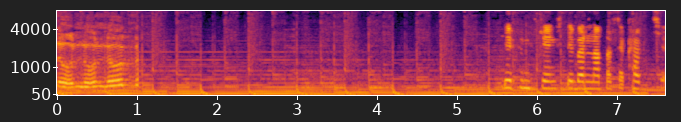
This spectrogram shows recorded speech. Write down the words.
No, no, no, no. দেখুন ফ্রেন্ডস এবার নাতাশা খাচ্ছে।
